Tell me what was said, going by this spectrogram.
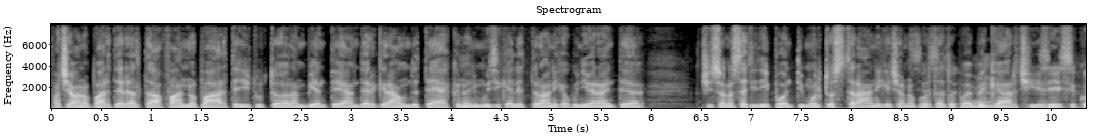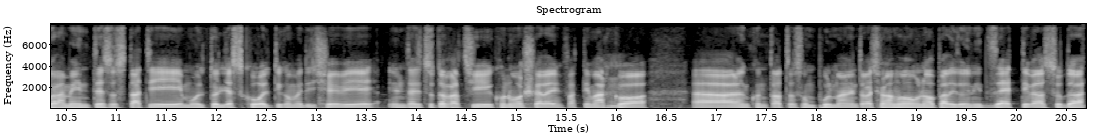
facevano parte in realtà, fanno parte di tutto l'ambiente underground techno, di musica elettronica, quindi veramente ci sono stati dei ponti molto strani che ci hanno portato poi a beccarci. Sì, sicuramente sono stati molto gli ascolti, come dicevi. Innanzitutto farci conoscere, infatti Marco eh, l'ho incontrato su un pullman mentre facevamo un'opera di Donizetti, per assurdo,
